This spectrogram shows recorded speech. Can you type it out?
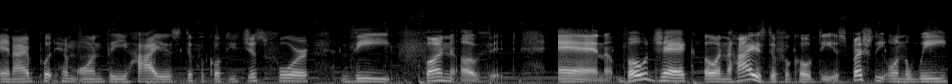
and I put him on the highest difficulties just for the fun of it. And Bojack on the highest difficulty, especially on the Wii,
